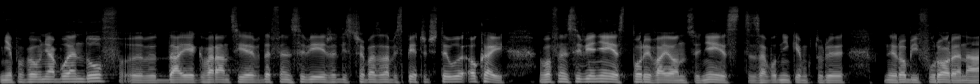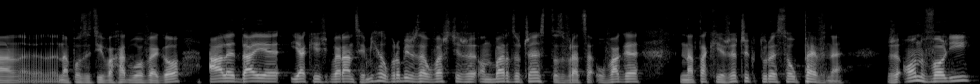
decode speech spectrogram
Nie popełnia błędów, e, daje gwarancję w defensywie, jeżeli trzeba zabezpieczyć tyły. Okej, w ofensywie nie jest porywający, nie jest zawodnikiem, który robi furorę na, na pozycji wahadłowego, ale daje jakieś gwarancje. Michał Probierz, zauważcie, że on bardzo często zwraca uwagę na takie rzeczy, które są pewne. Że on woli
